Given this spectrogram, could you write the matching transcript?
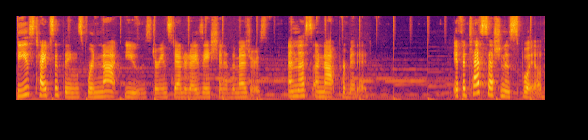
These types of things were not used during standardization of the measures and thus are not permitted. If a test session is spoiled,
